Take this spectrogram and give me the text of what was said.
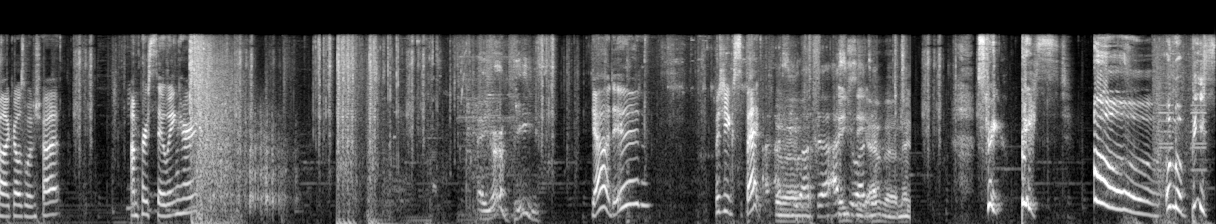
Oh, that girl's one shot. I'm pursuing her. You're a beast. Yeah, dude. What'd you expect? I see you out there. I see you out there. have Straight beast. Oh, I'm a beast.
